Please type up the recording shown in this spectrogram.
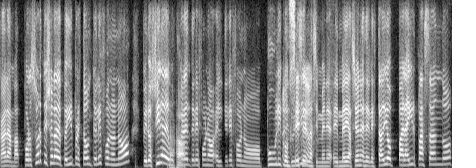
Caramba, por suerte yo la de pedir prestado un teléfono no, pero sí la de buscar Ajá. el teléfono, el teléfono público ¿En que hubiese en las inmedi- inmediaciones del estadio para ir pasando,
